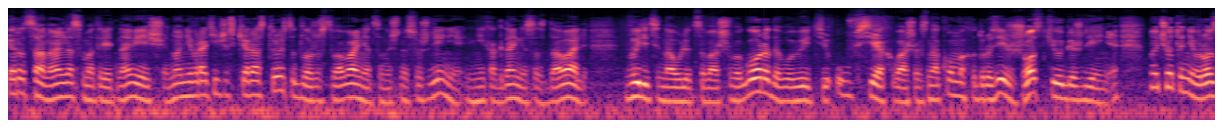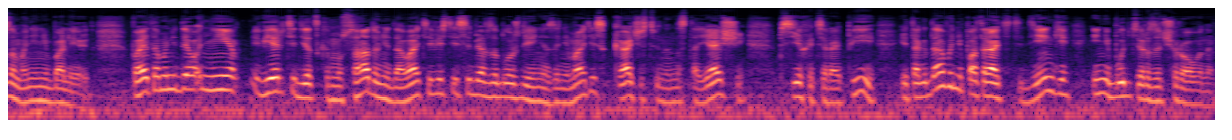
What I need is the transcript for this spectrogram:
и рационально смотреть на вещи. Но невротические расстройства, должествования, оценочное суждение никогда не создавали. Выйдите на улицы вашего города, вы увидите увидите у всех ваших знакомых и друзей жесткие убеждения, но что-то неврозом они не болеют. Поэтому не, не верьте детскому саду, не давайте вести себя в заблуждение, занимайтесь качественной, настоящей психотерапией, и тогда вы не потратите деньги и не будете разочарованы.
